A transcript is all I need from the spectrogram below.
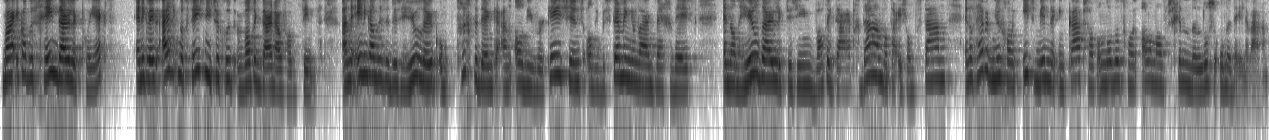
Maar ik had dus geen duidelijk project. En ik weet eigenlijk nog steeds niet zo goed wat ik daar nou van vind. Aan de ene kant is het dus heel leuk om terug te denken aan al die vacations, al die bestemmingen waar ik ben geweest. En dan heel duidelijk te zien wat ik daar heb gedaan, wat daar is ontstaan. En dat heb ik nu gewoon iets minder in Kaapstad, omdat het gewoon allemaal verschillende losse onderdelen waren.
